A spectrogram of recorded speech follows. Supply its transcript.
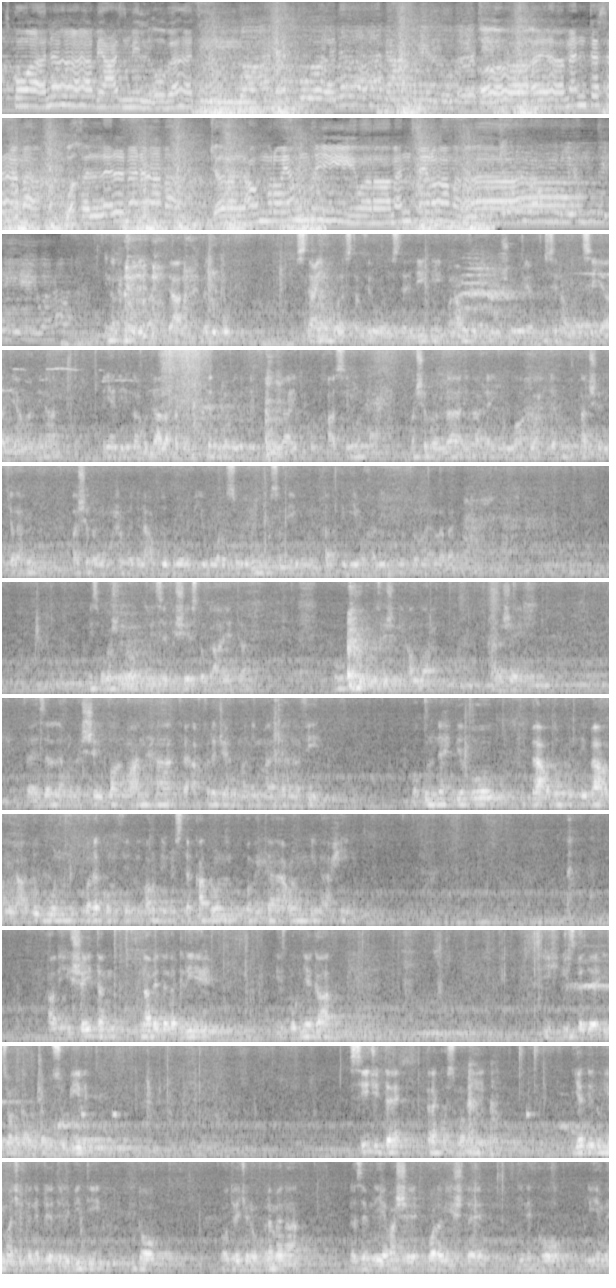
وعادت قوانا بعزم الأبات. وعادت قوانا بعزم الأبات. آه يا من تسامى وخلى المنام. جرى العمر يمضي ورا من سراما. جرى العمر يمضي ورا إن الحمد لله تعالى نحمده نستعينه ونستغفره ونستهديه ونعوذ به من شرور أنفسنا ومن سيئات أعمالنا. من يهده الله تعالى فهو المهتد ومن يضلل فأولئك هم الخاسرون وأشهد أن لا إله إلا الله وحده لا شريك له وأشهد أن محمدا عبده ونبيه ورسوله وصفيه من خلقه وخليله ثم أما بعد Mi smo došli do 36. ajeta u uzvišeni Allah kaže فَزَلَّهُمَ الشَّيْطَانُ عَنْهَا فَأَخْرَجَهُمَ مِمَّا كَانَ فِيهِ وَقُلْ نَهْبِطُوا بَعْضُكُمْ لِبَعْضٍ عَدُوٌّ وَلَكُمْ فِي الْأَرْضِ مُسْتَقَرٌ وَمَتَاعٌ إِلَى حِينٍ Ali šeitan navede na grijeh i zbog njega ih izvede iz onoga u čemu su bili. Siđite, rako smo mi, jedni drugima ćete neprijatelji biti do određenog vremena na zemlji je vaše boravište i neko vrijeme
